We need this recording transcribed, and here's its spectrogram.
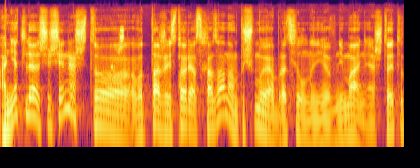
А нет ли ощущения, что вот та же история с Хазаном, почему я обратил на нее внимание, что это,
